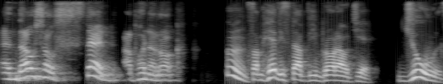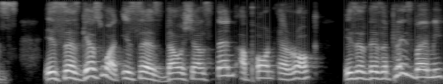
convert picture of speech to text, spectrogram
and thou shalt stand upon a rock. Hmm, some heavy stuff being brought out here. Jewels. It says, guess what? It says, Thou shalt stand upon a rock. It says, There's a place by me.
